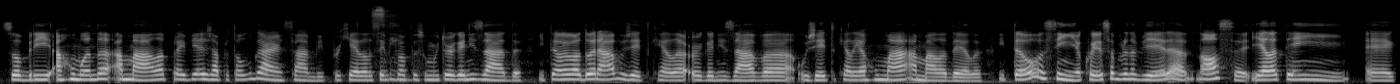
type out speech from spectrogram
sobre arrumando a mala para ir viajar para tal lugar, sabe? Porque ela sempre Sim. foi uma pessoa muito organizada. Então eu adorava o jeito que ela organizava, o jeito que ela ia arrumar a mala dela. Então, assim, eu conheço a Bruna Vieira, nossa, e ela tem. é,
